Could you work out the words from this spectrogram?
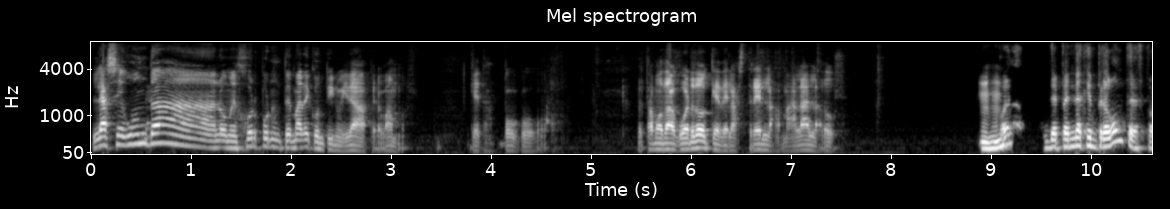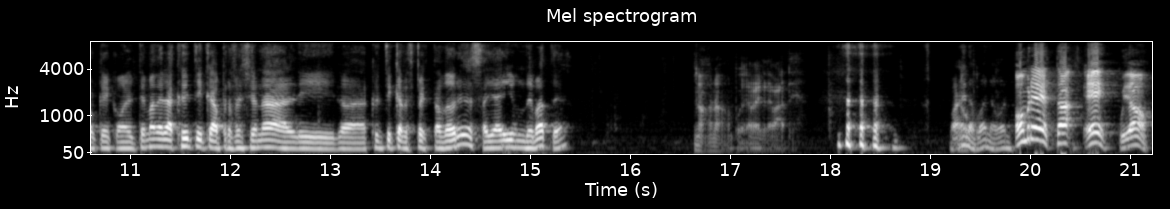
La segunda, a lo mejor por un tema de continuidad, pero vamos, que tampoco. Estamos de acuerdo que de las tres, la mala es la dos. Bueno, depende a quién preguntes, porque con el tema de la crítica profesional y la crítica de espectadores, hay ahí un debate. ¿eh? No, no, puede haber debate. Bueno, No. bueno, bueno. ¡Hombre! Está. ¡Eh! Cuidado.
